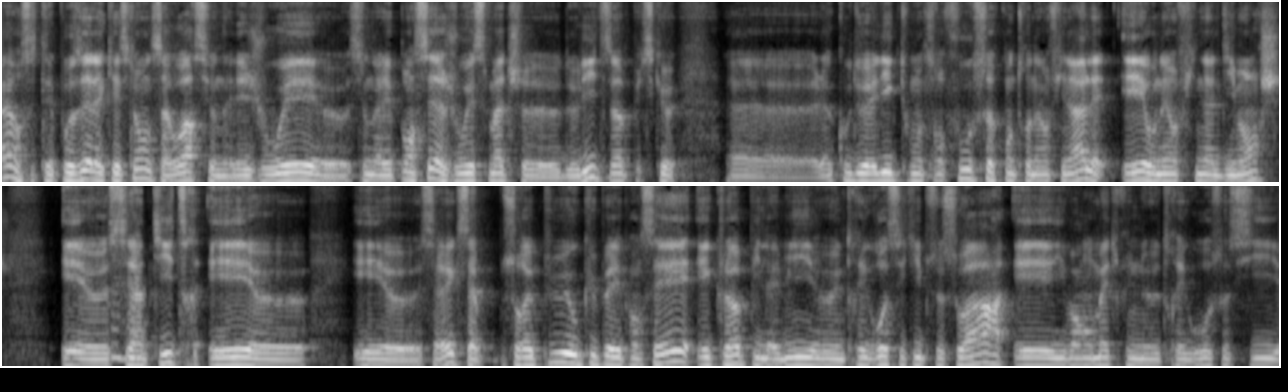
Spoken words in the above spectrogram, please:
Ouais, on s'était posé la question de savoir si on allait jouer, euh, si on allait penser à jouer ce match euh, de Leeds, hein, puisque euh, la Coupe de la Ligue, tout le monde s'en fout, sauf quand on est en finale, et on est en finale dimanche, et c'est Mhm. un titre, et Et c'est vrai que ça, ça aurait pu occuper les pensées. Et Klopp, il a mis une très grosse équipe ce soir et il va en mettre une très grosse aussi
